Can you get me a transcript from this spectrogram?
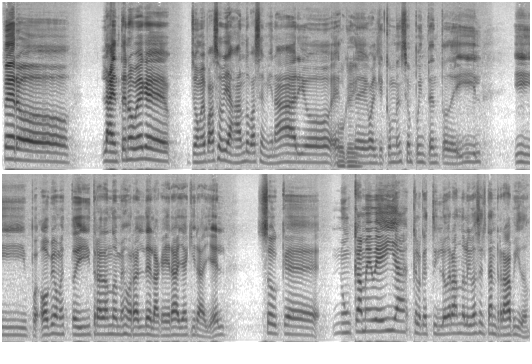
Pero la gente no ve que yo me paso viajando para seminarios, este, cualquier convención pues intento de ir. Y pues obvio me estoy tratando de mejorar de la que era Yakira ayer. So que nunca me veía que lo que estoy logrando lo iba a hacer tan rápido.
